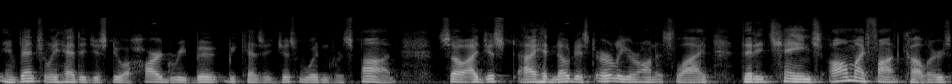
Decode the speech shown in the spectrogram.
eventually had to just do a hard reboot because it just wouldn't respond. So I just I had noticed earlier on a slide that it changed all my font colors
